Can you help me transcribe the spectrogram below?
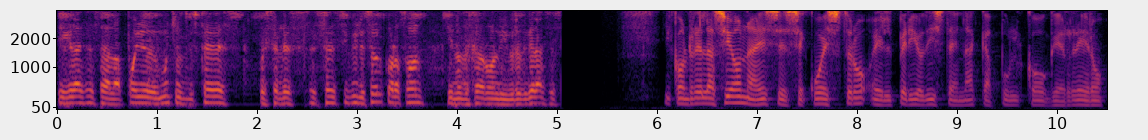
y gracias al apoyo de muchos de ustedes, pues se les sensibilizó el corazón y nos dejaron libres. Gracias. Y con relación a ese secuestro, el periodista en Acapulco, Guerrero,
